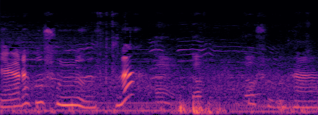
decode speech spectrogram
জায়গাটা খুব সুন্দর না? হ্যাঁ, খুব সুন্দর হ্যাঁ।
